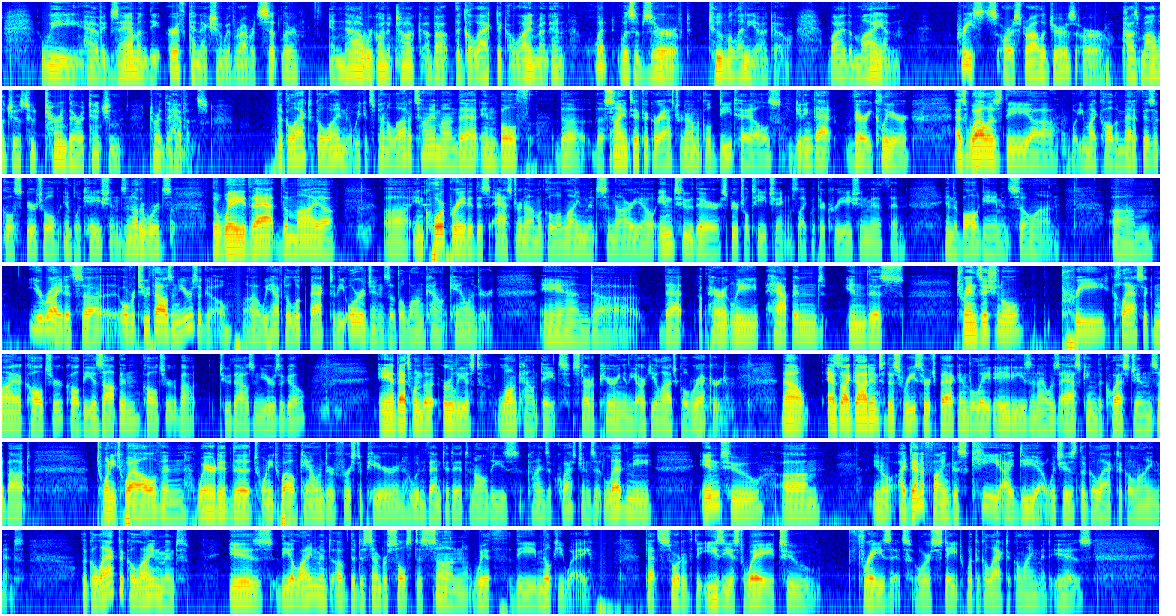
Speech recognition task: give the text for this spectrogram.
We have examined the Earth connection with Robert Sitler, and now we're going to talk about the galactic alignment and what was observed two millennia ago by the Mayan priests or astrologers or cosmologists who turned their attention toward the heavens. The galactic alignment, we could spend a lot of time on that in both the the scientific or astronomical details, getting that very clear, as well as the uh, what you might call the metaphysical spiritual implications. In other words, the way that the Maya uh, incorporated this astronomical alignment scenario into their spiritual teachings, like with their creation myth and in their ball game and so on. Um, you're right. It's uh, over 2,000 years ago. Uh, we have to look back to the origins of the long count calendar, and uh, that apparently happened in this transitional pre-classic Maya culture called the Izapan culture, about 2,000 years ago. And that's when the earliest long count dates start appearing in the archaeological record. Now, as I got into this research back in the late 80s and I was asking the questions about 2012 and where did the 2012 calendar first appear and who invented it and all these kinds of questions, it led me into um, you know identifying this key idea, which is the galactic alignment. The galactic alignment is the alignment of the December solstice sun with the Milky Way. That's sort of the easiest way to phrase it or state what the galactic alignment is.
